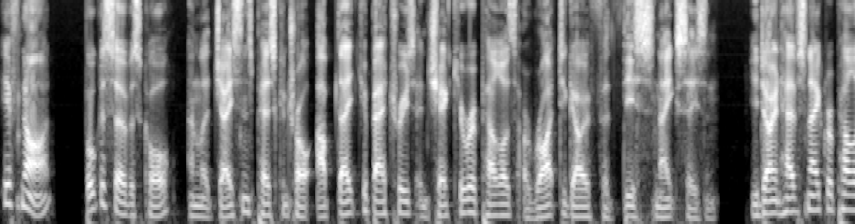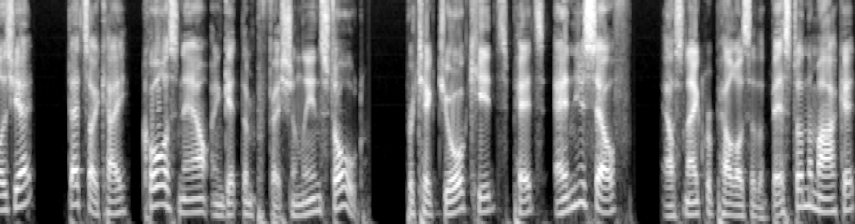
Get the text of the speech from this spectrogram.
If not, book a service call and let Jason's Pest Control update your batteries and check your repellers are right to go for this snake season. You don't have snake repellers yet? That's okay. Call us now and get them professionally installed. Protect your kids, pets, and yourself. Our snake repellers are the best on the market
